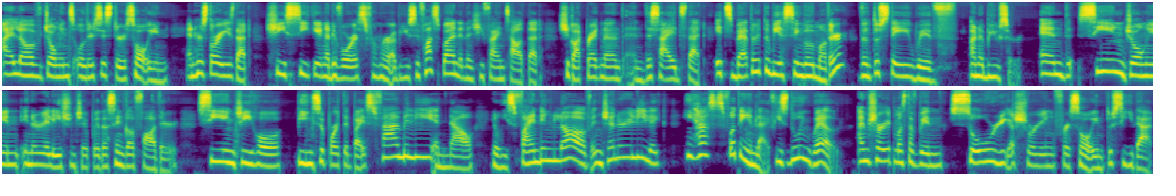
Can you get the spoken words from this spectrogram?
I love Jongin's older sister, Soin, and her story is that she's seeking a divorce from her abusive husband and then she finds out that she got pregnant and decides that it's better to be a single mother than to stay with an abuser. And seeing Jongin in a relationship with a single father, seeing Jiho being supported by his family, and now, you know, he's finding love and generally, like, he has his footing in life. He's doing well. I'm sure it must have been so reassuring for Soin to see that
